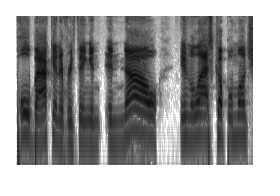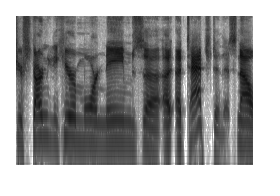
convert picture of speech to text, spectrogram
pull back and everything, and and now in the last couple months, you're starting to hear more names uh, attached to this. Now,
